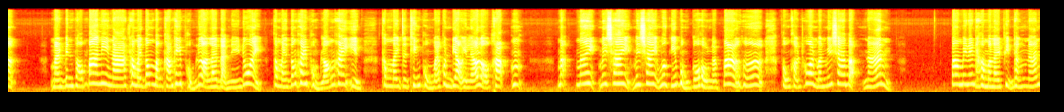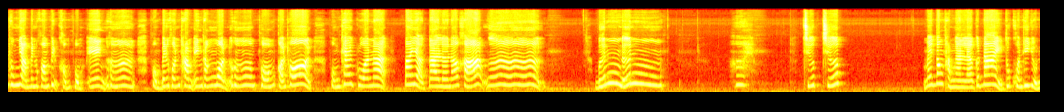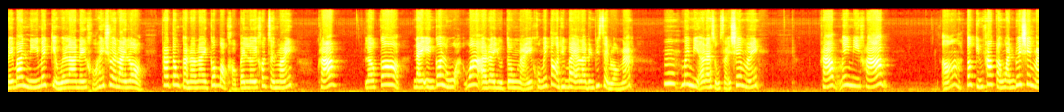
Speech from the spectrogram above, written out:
มันเป็นเพราะป้านี่นาทำไมต้องบังคับให้ผมเลือกอะไรแบบนี้ด้วยทำไมต้องให้ผมร้องไห้อีก ทำไมจะทิ้งผมไว้คนเดียวอีกแล้วเหรอครับ อืมไม่ไม่ไม่ใช่ ไม่ใช่ เมื่อกี้ผมโกหกนะป้าเฮ้อผมขอโทษมันไม่ใช่แบบนั้น ป้าไม่ได้ทำอะไรผิดทั้งนั้น ทุกอย่างเป็นความผิดของผมเองเฮ้อผมเป็นคนทำเองทั้งหมดเฮ้อผมขอโทษ ผมแค่กลัวน่ะ ป้าอยากตายเลยนะคะเออบึ้นบึ้นเฮ้ยชึ บชึบไม่ต้องทำงานแล้วก็ได้ ทุกคนที่อยู่ในบ้านนี้ไม่เกี่ยวเวลาในขอให้ช่วยอะไรหรอก ถ้าต้องการอะไรก็บอกเขาไปเลยเข้าใจไหมครับ แล้วก็นายเองก็รู้ว่าอะไรอยู่ตรงไหน คงไม่ต้องอธิบายอะไรเป็นพิเศษหรอกนะมไม่มีอะไรสงสัยใช่ไหม ครับไม่มีครับ อ๋อ ต้องกินข้าวกลางวันด้วยใช่ไหม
